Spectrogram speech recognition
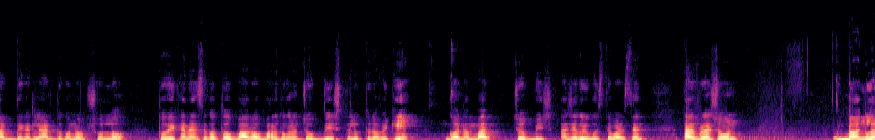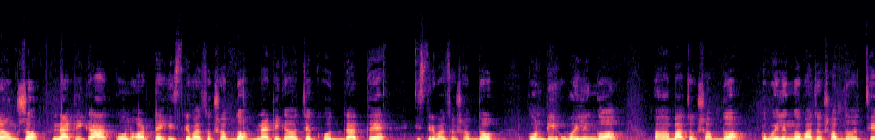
আট দিয়ে কাটলে আট দোকানো ষোলো। তো এখানে আছে কত? বারো। বারো দোকানো চব্বিশ। তাহলে উত্তর হবে কি? গ নাম্বার চব্বিশ। আশা করি বুঝতে পারছেন। তারপরে আসুন বাংলার অংশ। নাটিকা কোন অর্থে স্ত্রীবাচক শব্দ? নাটিকা হচ্ছে ক্ষুদ্রার্থে স্ত্রীবাচক শব্দ। কোনটি উভয়লিঙ্গ বাচক শব্দ? উভয়লিঙ্গ, বাচক শব্দ হচ্ছে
